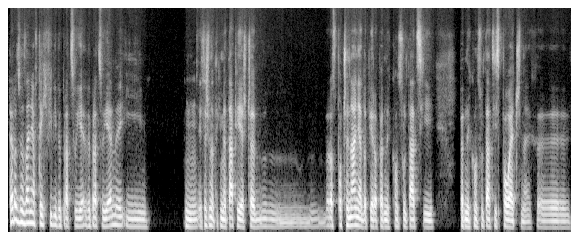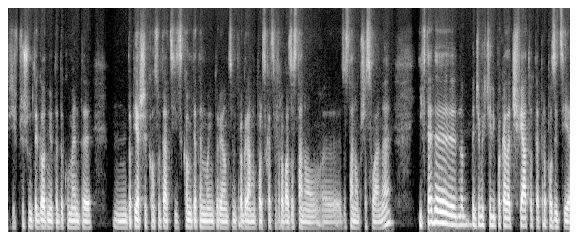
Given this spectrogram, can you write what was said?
Te rozwiązania w tej chwili wypracuje, wypracujemy i mm, jesteśmy na takim etapie jeszcze mm, rozpoczynania dopiero pewnych konsultacji pewnych konsultacji społecznych. Y, w przyszłym tygodniu te dokumenty mm, do pierwszych konsultacji z Komitetem Monitorującym Programu Polska Cyfrowa zostaną, y, zostaną przesłane. I wtedy no, będziemy chcieli pokazać światu te propozycje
